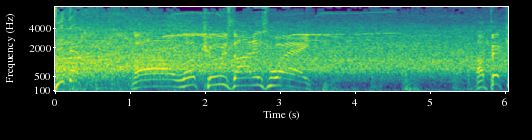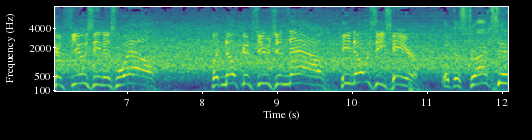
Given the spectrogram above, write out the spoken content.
Did that? Oh, look who's on his way. A bit confusing as well, but no confusion now. He knows he's here. The distraction.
